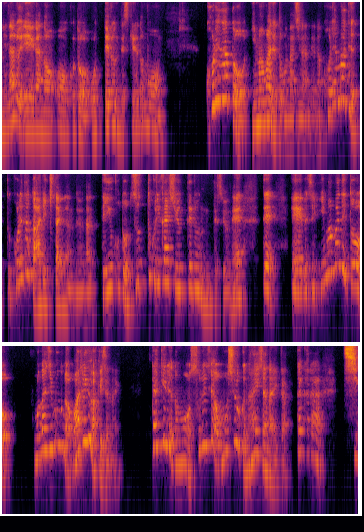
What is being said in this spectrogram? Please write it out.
になる映画のことを追ってるんですけれども、これだと今までと同じなんだよな、これまで、これだとありきたりなんだよなっていうことをずっと繰り返し言ってるんですよね。で、えー、別に今までと同じものが悪いわけじゃない。だけれども、それじゃ面白くないじゃないか。だから、違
